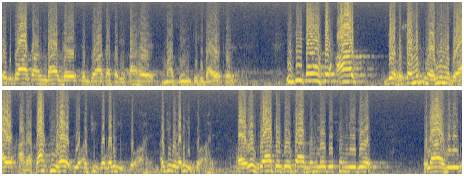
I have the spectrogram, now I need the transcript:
ایک دعا کا انداز ہے، ایک دعا کا طریقہ ہے معصوم کی ہدایت ہے۔ اسی طرح سے آج جو حسین میں علی نے دعائیں آرفا کی ہے، وہ عجیب و غریب دعا ہے۔ عجیب و غریب دعا ہے۔ اور اس دعا کے دو چار جملے بھی سن لیجیے۔ الہی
